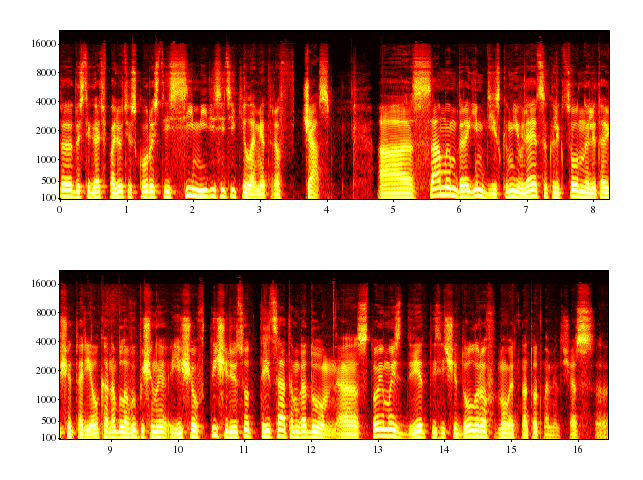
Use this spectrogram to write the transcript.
э, достигать в полете скорости 70 км в час – а самым дорогим диском является коллекционная летающая тарелка. Она была выпущена еще в 1930 году. А стоимость 2000 долларов, ну, это на тот момент, сейчас э,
